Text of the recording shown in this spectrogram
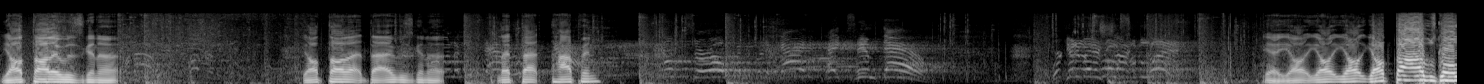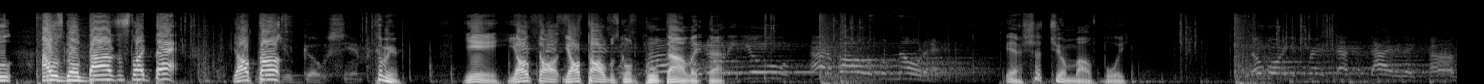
Y'all thought I was gonna Y'all thought that, that I was gonna let that happen? Yeah, y'all y'all y'all y'all thought I was gonna I was gonna die just like that? Y'all thought You go, Sam. Come here. Yeah, y'all thought y'all thought it was gonna go down like that. Yeah, shut your mouth, boy. No more of your friends have to die today, Tom.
